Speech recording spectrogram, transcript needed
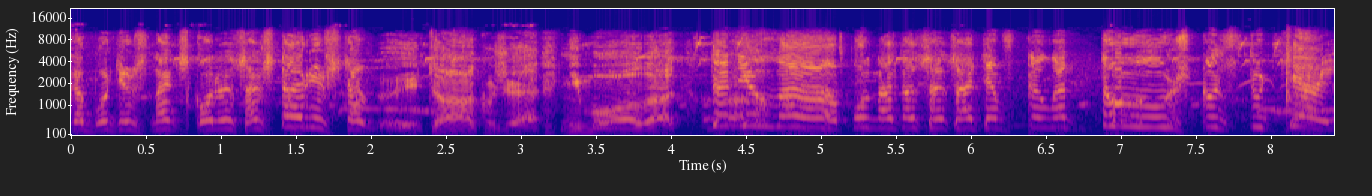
Много будешь знать, скоро состаришься. И так уже не молод. Да не лапу надо сосать, а в колотушку стучай.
